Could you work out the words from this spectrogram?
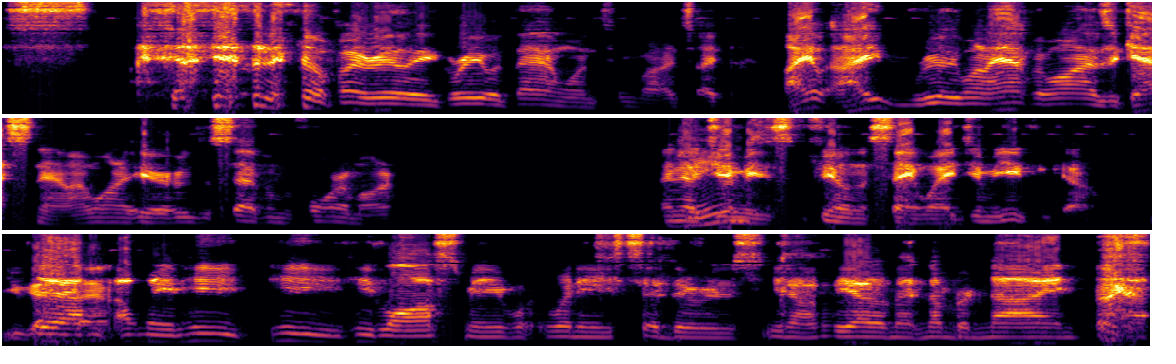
I don't know if I really agree with that one too much. I, I, I really want to have him on as a guest now. I want to hear who the seven before him are. I know James? Jimmy's feeling the same way. Jimmy, you can go. You got yeah, that. I mean he he he lost me when he said there was you know he had him at number nine. I,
